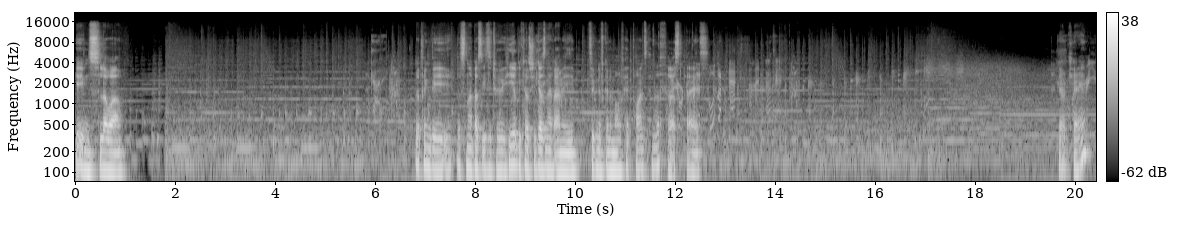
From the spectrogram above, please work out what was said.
You're even slower. Good thing the, the sniper's easy to heal because she doesn't have any significant amount of hit points in the first place. Okay. Okay,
